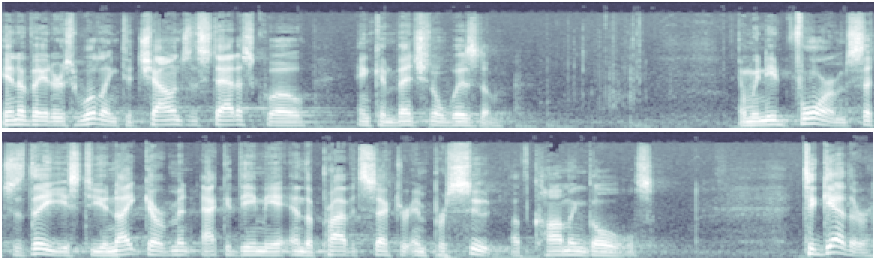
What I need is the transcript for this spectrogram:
innovators willing to challenge the status quo and conventional wisdom. And we need forums such as these to unite government, academia, and the private sector in pursuit of common goals. Together,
